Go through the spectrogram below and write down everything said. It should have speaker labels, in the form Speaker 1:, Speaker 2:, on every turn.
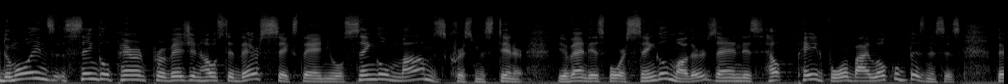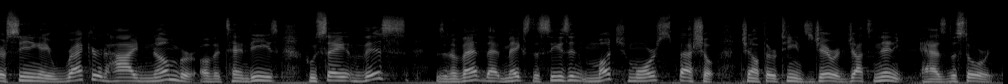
Speaker 1: Des Moines Single Parent Provision hosted their sixth annual Single Moms Christmas Dinner. The event is for single mothers and is helped paid for by local businesses. They're seeing a record high number of attendees who say this is an event that makes the season much more special. Channel 13's Jared Giottanini has the story.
